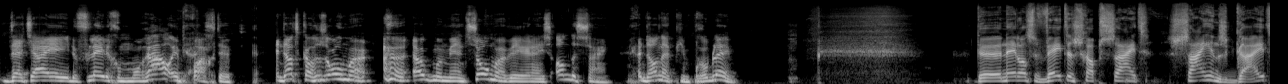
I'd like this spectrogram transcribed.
dat jij de volledige moraal in pacht hebt. En dat kan zomaar, elk moment zomaar weer ineens anders zijn. En dan heb je een probleem. De Nederlandse wetenschapssite Science Guide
